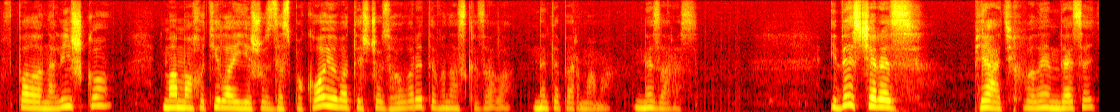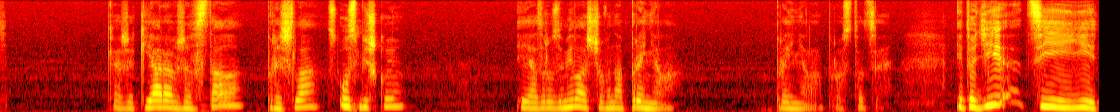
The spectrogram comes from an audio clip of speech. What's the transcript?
впала на ліжко. Мама хотіла її щось заспокоювати, щось говорити. Вона сказала: не тепер, мама, не зараз. І десь через 5 хвилин, 10, каже, К'яра вже встала, прийшла з усмішкою. І я зрозуміла, що вона прийняла. Прийняла просто це. І тоді цей її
